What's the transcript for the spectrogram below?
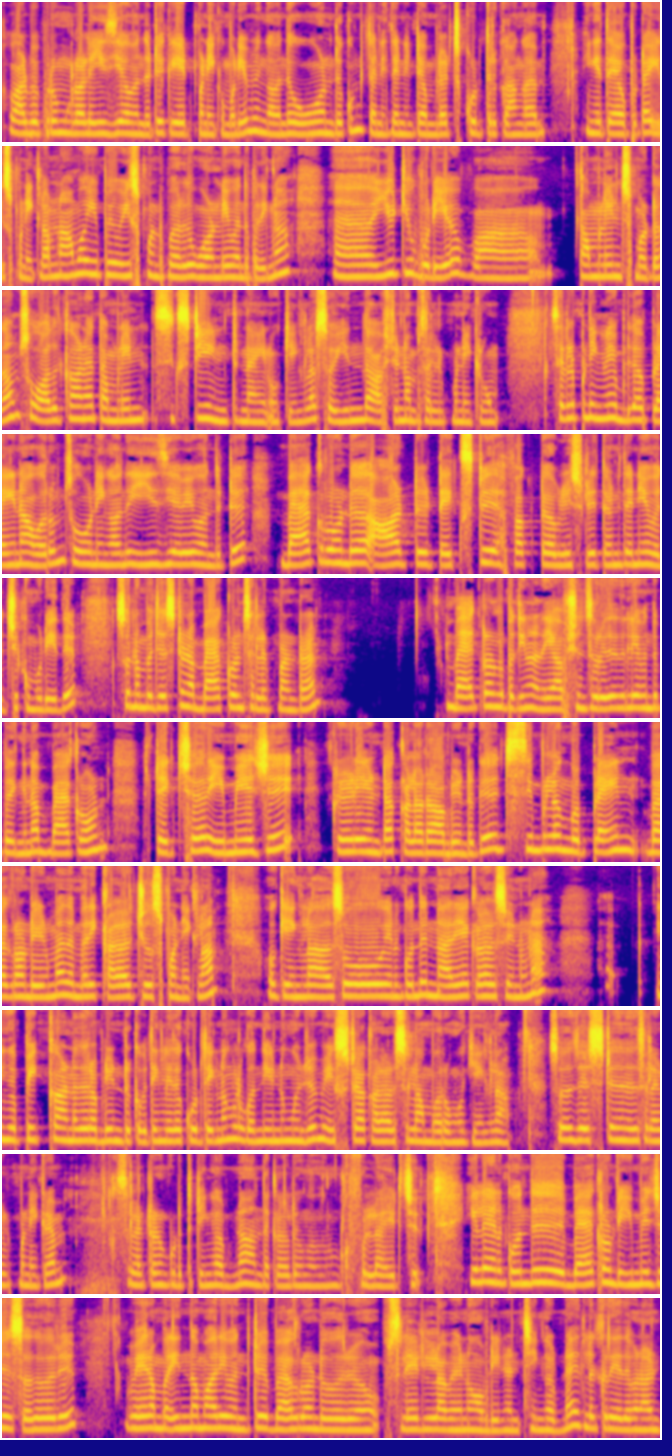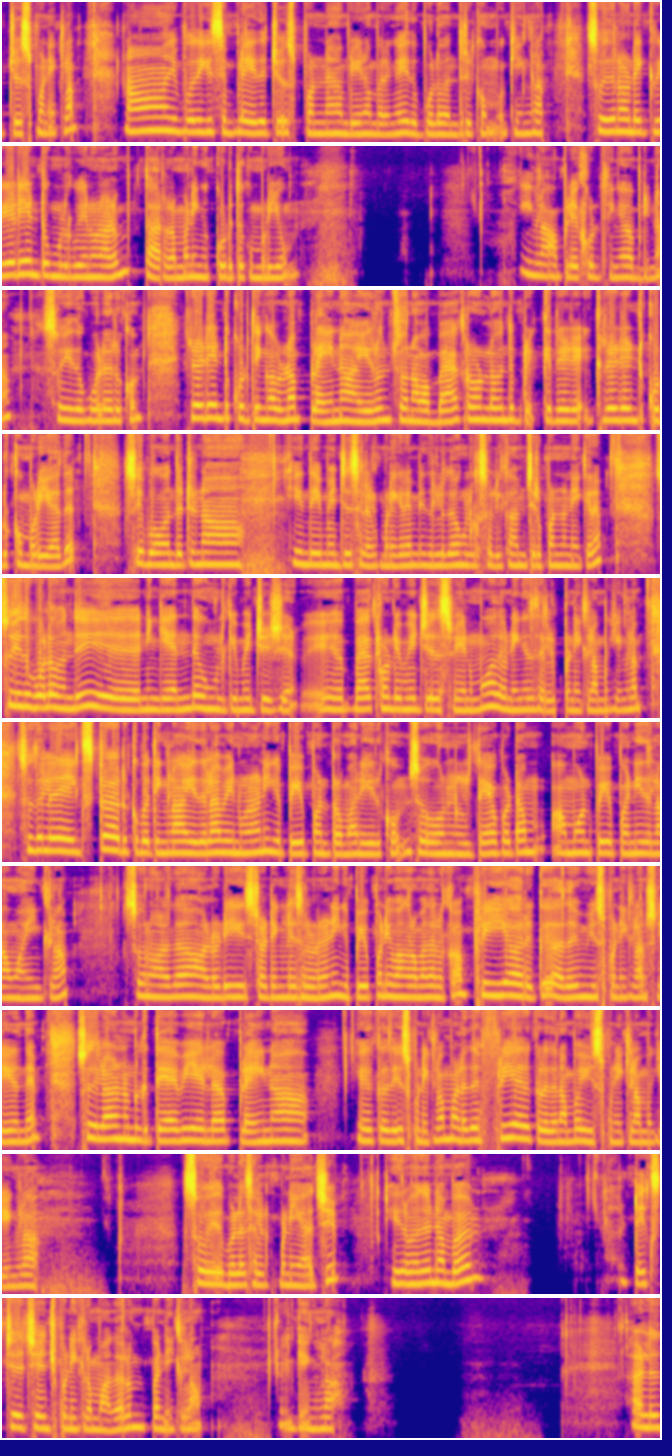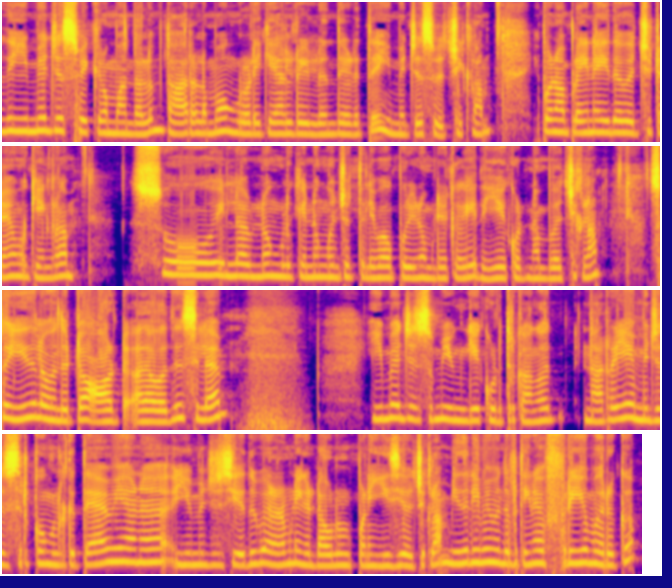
வால்பேப்பரும் உங்களால் ஈஸியாக வந்துட்டு கிரியேட் பண்ணிக்க முடியும். இங்கே வந்து ஒவ்வொன்றுக்கும் தனித்தனி டெம்ப்ளெட்ஸ் கொடுத்துருக்காங்க. நீங்கள் தேவைப்பட்டால் யூஸ் பண்ணிக்கலாம். நாம இப்போ யூஸ் பண்ண போகிறது ஒன்லே வந்து பார்த்திங்கன்னா யூடியூபுடைய தமிழ்ஸ் மட்டும் தான் ஸோ அதுக்கான தமிழின் சிக்ஸ்டி இன்ட்டு நைன் ஓகேங்களா ஸோ இந்த ஆப்ஷன் நம்ம செலக்ட் பண்ணிக்கிறோம். செலக்ட் பண்ணிங்கன்னா இப்படி தான் ப்ளைனாக வரும். ஸோ நீங்கள் வந்து ஈஸியாகவே வந்துட்டு பேக்ரவுண்டு ஆர்ட்டு டெக்ஸ்ட்டு எஃபெக்ட் அப்படின்னு சொல்லி தனித்தனியாக வச்சுக்க முடியுது. ஸோ நம்ம ஜஸ்ட்டு நான் பேக்ரவுண்ட் செலக்ட் பண்ணுறேன் பேக்ரவுண்ட் பார்த்திங்கன்னா நிறைய ஆப்ஷன்ஸ் வருது இதுலேயே வந்து பார்த்திங்கன்னா பேக்ரவுண்ட் டெக்ஸ்சர் இமேஜ் கிரேடியண்ட்டாக கலராக அப்படின்றது சிம்பிளாக உங்கள் பிளைன் பேக்ரவுண்ட் வேணுமோ அது மாதிரி கலர் சூஸ் பண்ணிக்கலாம். ஓகேங்களா ஸோ எனக்கு வந்து நிறைய கலர்ஸ் வேணும்னா இங்கே பிக் ஆனது அப்படின்னு இருக்குது பார்த்தீங்களா இதை கொடுத்தீங்கன்னா உங்களுக்கு வந்து இன்னும் கொஞ்சம் எக்ஸ்ட்ரா கலர்ஸ் எல்லாம் வரும் ஓகேங்களா ஸோ ஜஸ்ட்டு செலக்ட் பண்ணிக்கிறேன். செலக்ட்னு கொடுத்துட்டிங்க அப்படின்னா அந்த கலர் உங்களுக்கு ஃபுல் ஆயிடுச்சு இல்லை எனக்கு வந்து பேக்ரவுண்ட் இமேஜஸ் அதாவது வேறு மாதிரி இந்த மாதிரி வந்துட்டு பேக்ரவுண்டு ஒரு ஸ்லைடெலாம் வேணும் அப்படின்னு நினச்சிங்க அப்படின்னா இதில் இருக்கிற எது வேணாலும் சூஸ் பண்ணிக்கலாம். நான் இப்போதைக்கு சிம்பிளாக எது சூஸ் பண்ணேன் அப்படின்னு பாருங்கள் இது போல் வந்திருக்கும் ஓகேங்களா ஸோ இதனோட கிரேடியன்ட் உங்களுக்கு வேணும்னாலும் தரமாக நீங்கள் கொடுத்துக்க முடியும். இல்லை அப்ளை கொடுத்தீங்க அப்படின்னா ஸோ இது போல் இருக்கும். கிரேடியன்ட் கொடுத்தீங்க அப்படின்னா ப்ளைனாக ஆயிரும். ஸோ நம்ம பேக்ரவுண்டில் வந்து கிரேடியன்ட் கொடுக்க முடியாது. ஸோ இப்போ வந்துட்டு நான் இந்த இமேஜை செலக்ட் பண்ணிக்கிறேன். இதில் தான் உங்களுக்கு சொல்லி காமிச்சிருப்பேன்னு நினைக்கிறேன். ஸோ இது போல் வந்து நீங்கள் எந்த உங்களுக்கு இமேஜஸ் பேக்ரவுண்ட் இமேஜஸ் வேணுமோ அதை நீங்கள் செலக்ட் பண்ணிக்கலாம் ஓகேங்களா ஸோ இதில் எக்ஸ்ட்ரா இருக்குது பார்த்தீங்களா இதெல்லாம் வேணும்னா நீங்கள் பே பண்ணுற மாதிரி இருக்கும். ஸோ உங்களுக்கு தேவைப்பட்ட அமௌண்ட் பே பண்ணி இதெல்லாம் வாங்கிக்கலாம். ஸோ நான் தான் ஆல்ரெடி ஸ்டார்டிங்கில் சொல்கிறேன் நீங்கள் பே பண்ணி வாங்குற மாதிரி இருக்கும். ஃப்ரீயாக இருக்குது அதையும் யூஸ் பண்ணிக்கலாம் சொல்லியிருந்தேன். ஸோ இதெல்லாம் நம்மளுக்கு தேவையே இல்லை. ப்ளைனாக இருக்கிறது யூஸ் பண்ணிக்கலாம். அல்லது ஃப்ரீயாக இருக்கிறத நம்ம யூஸ் பண்ணிக்கலாம் ஓகேங்களா ஸோ இது போல் செலக்ட் பண்ணியாச்சு. இதில் வந்து நம்ம டெக்ஸ்ட்டு சேஞ்ச் பண்ணிக்கிற மாதிரிலும் பண்ணிக்கலாம். ஓகேங்களா அல்லது இமேஜஸ் வைக்கிற மாதிரி இருந்தாலும் தாராளமாக உங்களுடைய கேலரியிலேருந்து எடுத்து இமேஜஸ் வச்சுக்கலாம். இப்போ நான் ப்ளைனாக இதை வச்சுட்டேன் ஓகேங்களா ஸோ இல்லை அப்படின்னா உங்களுக்கு இன்னும் கொஞ்சம் தெளிவாக புரியணும் அப்படின்றக்காக இதையே கூட நம்ம வச்சுக்கலாம். ஸோ இதில் வந்துட்டு ஆர்ட் அதாவது சில இமேஜஸும் இங்கே கொடுத்துருக்காங்க. நிறைய இமேஜஸ் இருக்குது உங்களுக்கு தேவையான இமேஜஸ் எது வேணாலும் நீங்கள் டவுன்லோட் பண்ணி ஈஸியாக வச்சுக்கலாம். இதுலேயுமே வந்து பார்த்திங்கன்னா ஃப்ரீயும் இருக்குது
